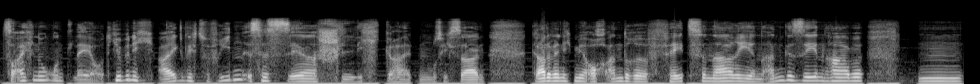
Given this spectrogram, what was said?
Zeichnung und Layout. Hier bin ich eigentlich zufrieden. Es ist sehr schlicht gehalten, muss ich sagen. Gerade wenn ich mir auch andere Fate-Szenarien angesehen habe. Hm,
